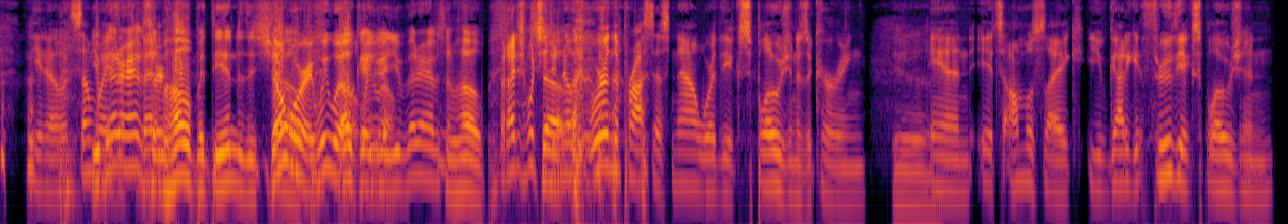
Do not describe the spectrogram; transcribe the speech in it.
you know, in some You ways, better have better- some hope at the end of the show. Don't worry, we will. Okay, we good. will. You better have some hope. But I just want you to know that we're in the process now where the explosion is occurring, Yeah. and it's almost like you've got to get through the explosion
